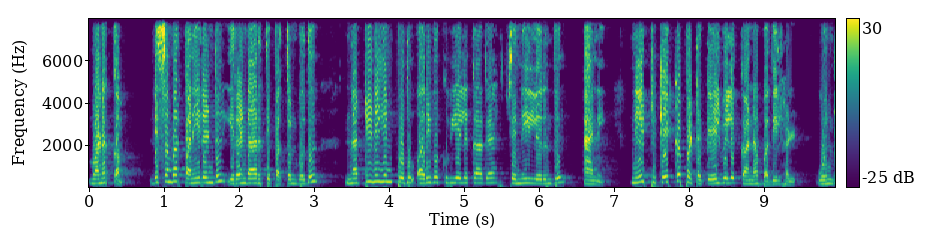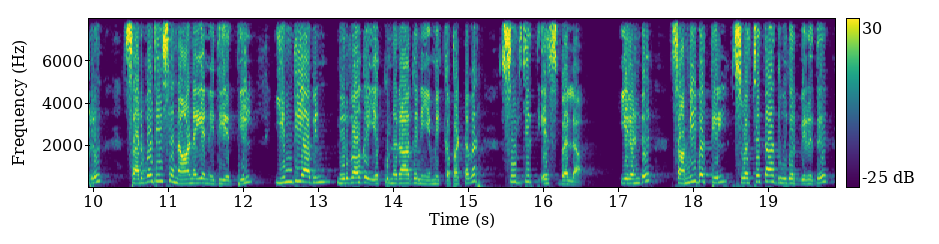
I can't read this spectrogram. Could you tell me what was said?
வணக்கம். டிசம்பர் 12 இரண்டாயிரத்தி பத்தொன்பது நற்றினையின் பொது அறிவு குவியலுக்காக சென்னையிலிருந்து ஆனி. நேற்று கேட்கப்பட்ட கேள்விகளுக்கான பதில்கள். ஒன்று சர்வதேச நாணய நிதியத்தில் இந்தியாவின் நிர்வாக இயக்குநராக நியமிக்கப்பட்டவர் சுர்ஜித் எஸ். பலா. இரண்டு சமீபத்தில் ஸ்வச்சதா தூதர் விருது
